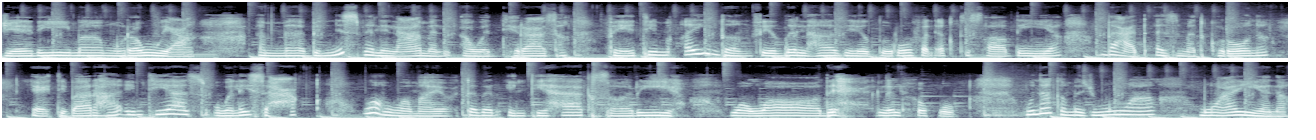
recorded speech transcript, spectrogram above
جريمة مروعة. أما بالنسبة للعمل أو الدراسة فيتم أيضا في ظل هذه الظروف الاقتصادية بعد أزمة كورونا. اعتبارها امتياز وليس حق وهو ما يعتبر انتهاك صريح وواضح للحقوق. هناك مجموعة معينة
